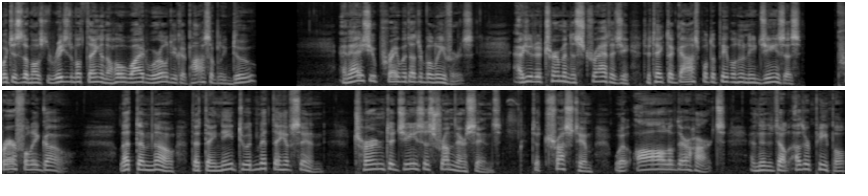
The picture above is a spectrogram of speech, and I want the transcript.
which is the most reasonable thing in the whole wide world you could possibly do? And as you pray with other believers, as you determine the strategy to take the gospel to people who need Jesus, prayerfully go. Let them know that they need to admit they have sinned, turn to Jesus from their sins, to trust him with all of their hearts, and then to tell other people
